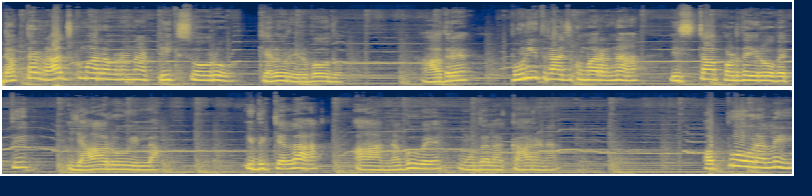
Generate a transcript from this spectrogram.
ಡಾಕ್ಟರ್ ರಾಜ್ಕುಮಾರ್ ಅವರನ್ನ ಟೀಕಿಸುವವರು ಕೆಲವರು ಇರಬಹುದು ಆದರೆ ಪುನೀತ್ ರಾಜ್ಕುಮಾರನ್ನು ಇಷ್ಟಪಡದೇ ಇರೋ ವ್ಯಕ್ತಿ ಯಾರೂ ಇಲ್ಲ. ಇದಕ್ಕೆಲ್ಲ ಆ ನಗುವೆ ಮೊದಲ ಕಾರಣ. ಅಪ್ಪು ಅವರಲ್ಲಿ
